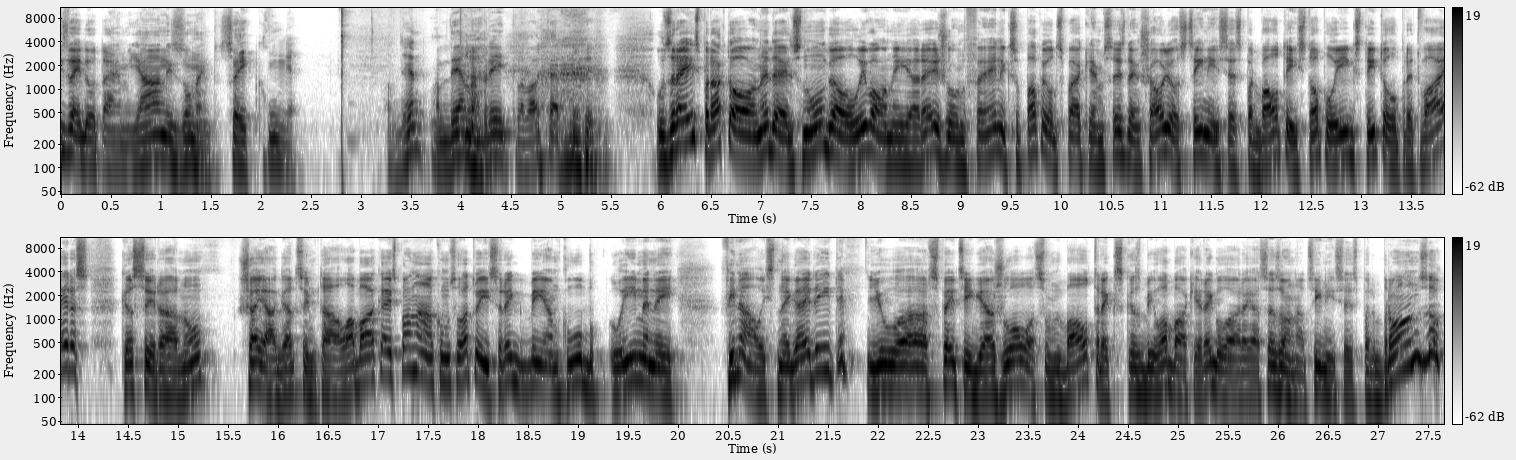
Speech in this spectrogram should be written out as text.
izveidotājiem Jānis Zumentu. Sveiki, kungi! Labdien, labdien, labrīt, labvakar! Uzreiz par aktuālo nedēļas nogalu Livonija, Režu un Fēniksu papildus spēkiem sestdien šauļos cīnīsies par Baltijas topu līgas titulu pret Vairas, kas ir nu, šajā gadsimtā labākais panākums Latvijas regbijam klubu līmenī. Finālisti negaidīti, jo spēcīgajā Žolos un Baltreks, kas bija labākie regulārajā sezonā, cīnīsies par bronzu,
